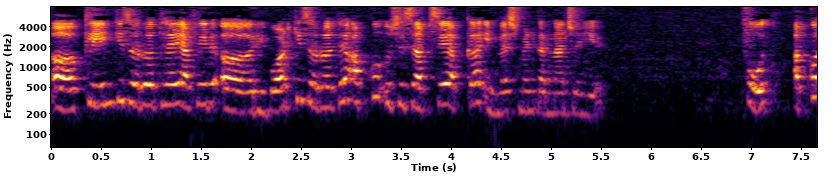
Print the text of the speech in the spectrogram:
क्लेम uh, की ज़रूरत है या फिर रिवॉर्ड uh, की ज़रूरत है आपको उस हिसाब से आपका इन्वेस्टमेंट करना चाहिए। फोर्थ, आपको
